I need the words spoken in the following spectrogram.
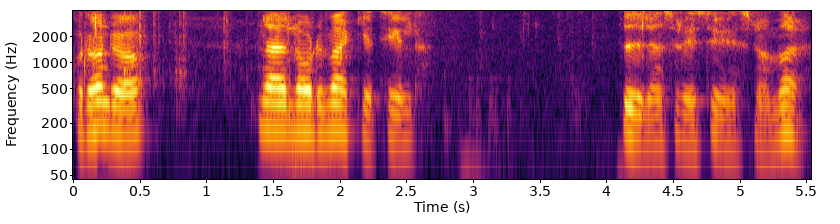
Och då undrar jag, när la du märke till bilens registreringsnummer?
